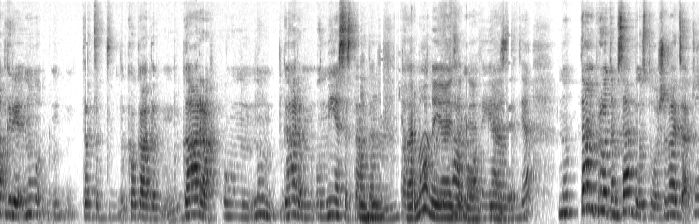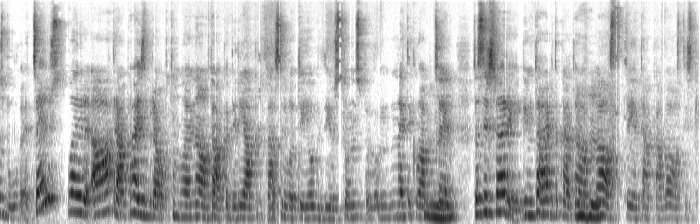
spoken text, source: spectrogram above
atgrie, nu, tad, tad kaut kāda gara un, nu, gara un miesas tāda Mhm. ā, Harmonija aiziet, harmonija jā. aiziet, ja? Nu, tam, protams, atbilstoši vajadzētu uzbūvēt ceļus, lai ir ātrāk aizbraukt un lai nav tā, ka ir jākritās ļoti ilgi, divas stundas pa netik labu ceļu. Tas ir svarīgi, tā ir tā kā tā mm -hmm. valsts, tie tā kā valstiski.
